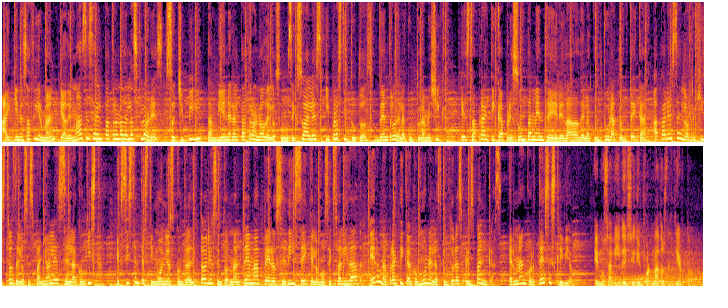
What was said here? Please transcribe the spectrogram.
Hay quienes afirman que además de ser el patrono de las flores, Xochipili también era el patrono de los homosexuales y prostitutos dentro de la cultura mexica. Esta práctica, presuntamente heredada de la cultura tolteca, aparece en los registros de los españoles en la conquista. Existen testimonios contradictorios en torno al tema, pero se dice que la homosexualidad era una práctica común en las culturas prehispánicas. Hernán Cortés escribió, Hemos sabido y sido informados de cierto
